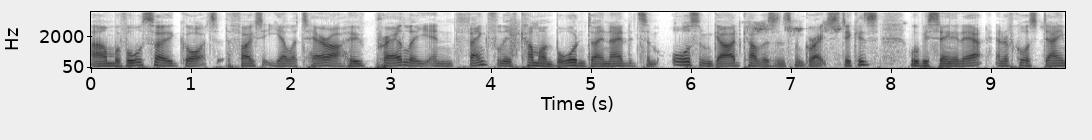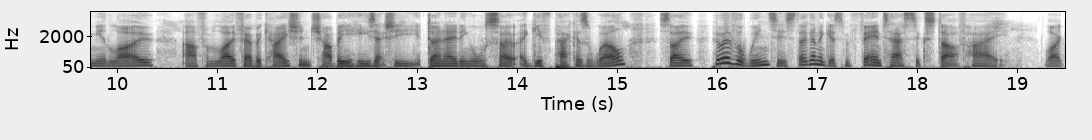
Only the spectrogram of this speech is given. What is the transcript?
Um, we've also got the folks at Yellow Terror who proudly and thankfully have come on board and donated some awesome guard covers and some great stickers. We'll be seeing it out. And of course, Damien Lowe uh, from Low Fabrication, Chubby, he's actually donating also a gift pack as well. So whoever wins this, they're going to get some fantastic stuff. Hey Like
